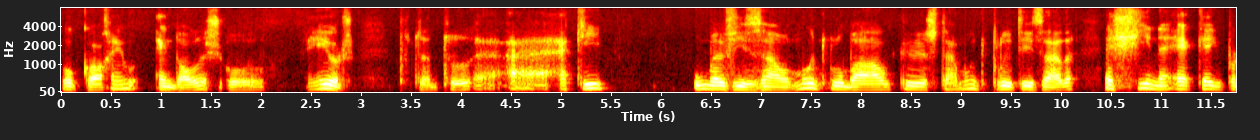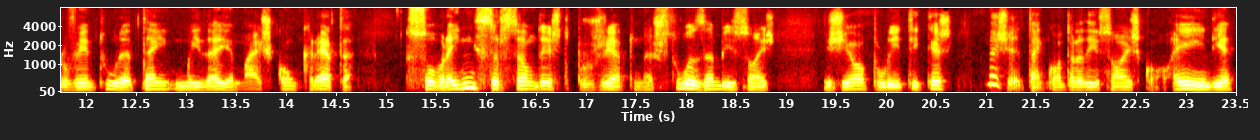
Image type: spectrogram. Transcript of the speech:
ocorrem em dólares ou em euros. Portanto, há aqui uma visão muito global que está muito politizada. A China é quem, porventura, tem uma ideia mais concreta sobre a inserção deste projeto nas suas ambições geopolíticas, mas tem contradições com a Índia.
